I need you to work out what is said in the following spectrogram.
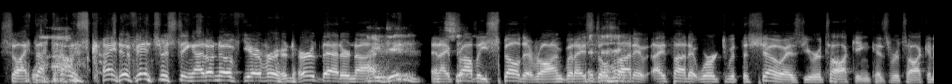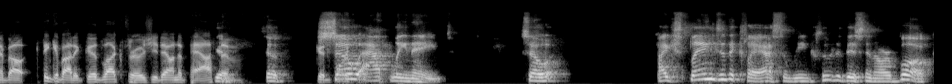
So I wow. thought that was kind of interesting. I don't know if you ever had heard that or not. I didn't. And I probably spelled it wrong, but I still thought it I thought it worked with the show as you were talking because we're talking about think about it good luck throws you down the path yeah. of so, so aptly named. So I explained to the class and we included this in our book.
